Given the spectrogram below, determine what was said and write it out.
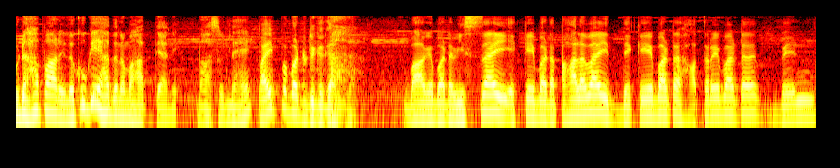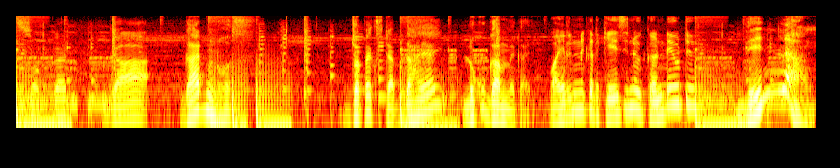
උඩහපාරි ලොකුගේ හදන මහත්තයනේ බාසුන් නැහැ පයිප්ප බටු ටික ගන්න. බාගෙ බට විස්සයි එකේ බට පහලවයි දෙකේ බට හතරේ බට බෙන් සොක්ක ගා ගාඩන් හෝස්. ජොපෙක් ටැබ් දහයයි ලොකු ගම්ම එකයි. වෛරණ එකට කේසිනුව කණ්ඩයුට දෙන්නම්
